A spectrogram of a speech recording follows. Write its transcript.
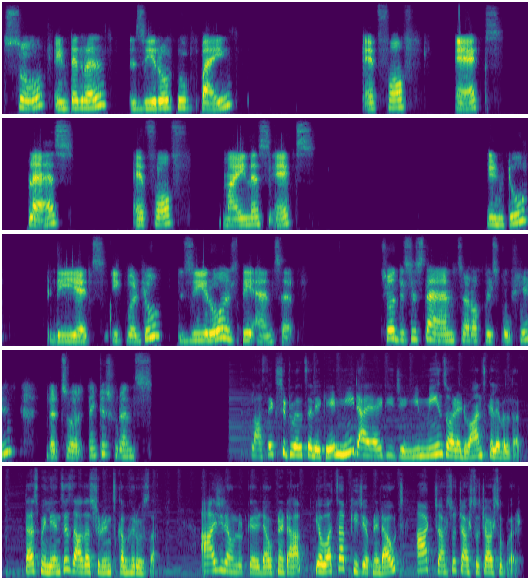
So, integral 0 to pi f of x plus f of minus x into dx equal to 0 is the answer. So, this is the answer of this question. That's all. Thank you, students. Class six से twelfth से लेके NEET I I T JEE mains और advance के level तक, दस million से ज़्यादा students का भरोसा आज ही डाउनलोड करें डाउट नेट ऐप या व्हाट्सअप कीजिए अपने डाउट्स आठ चार सौ चार सौ चार सौ पर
